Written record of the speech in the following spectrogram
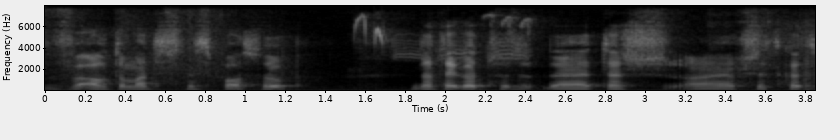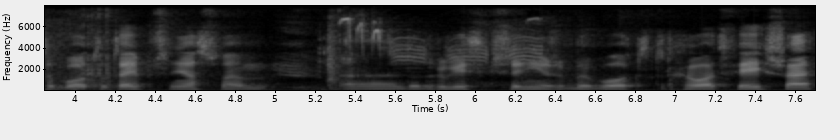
w automatyczny sposób. Do tego tu, e, też e, wszystko co było tutaj przeniosłem e, do drugiej skrzyni, żeby było to trochę łatwiejsze.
